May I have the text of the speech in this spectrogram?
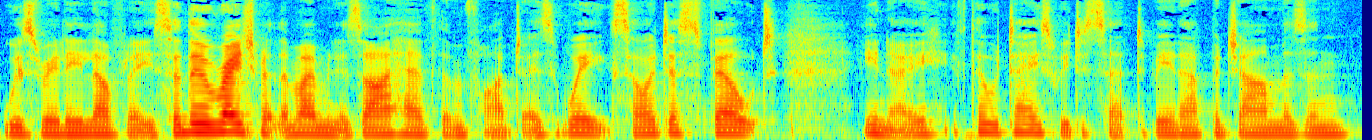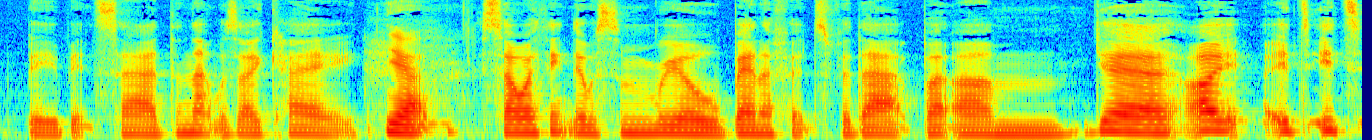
was really lovely. So the arrangement at the moment is I have them five days a week. So I just felt, you know, if there were days we just had to be in our pajamas and be a bit sad, then that was okay. Yeah. So I think there were some real benefits for that. But um, yeah, I it's it's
